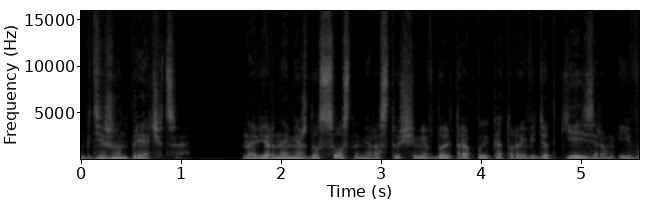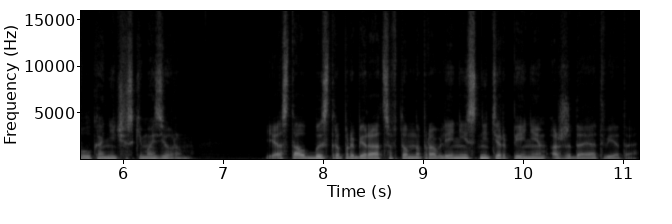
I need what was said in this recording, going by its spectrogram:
«Где же он прячется?» Наверное, между соснами, растущими вдоль тропы, которая ведет к гейзерам и вулканическим озерам. Я стал быстро пробираться в том направлении с нетерпением, ожидая ответа.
